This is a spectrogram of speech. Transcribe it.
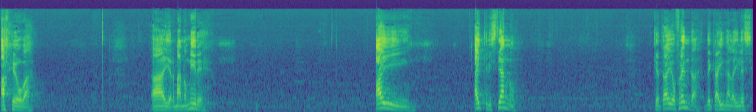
a Jehová. Ay, hermano, mire, hay, hay cristianos que trae ofrenda de Caín a la iglesia.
